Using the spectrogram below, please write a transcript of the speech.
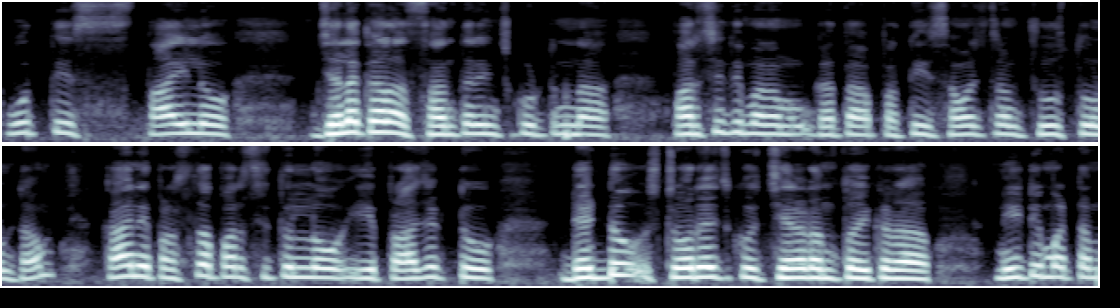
పూర్తి స్థాయిలో జలకళ సంతరించుకుంటున్న పరిస్థితి మనం గత ప్రతి సంవత్సరం చూస్తూ ఉంటాం. కానీ ప్రస్తుత పరిస్థితుల్లో ఈ ప్రాజెక్టు డెడ్ స్టోరేజ్కు చేరడంతో ఇక్కడ నీటి మట్టం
